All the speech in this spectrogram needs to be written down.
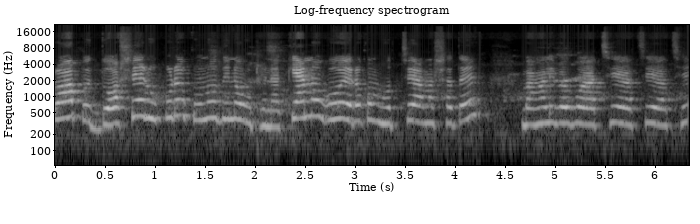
টপ দশের উপরে কোনো দিনও উঠে না। কেন গো এরকম হচ্ছে আমার সাথে? বাঙালি বাবু আছে আছে আছে।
